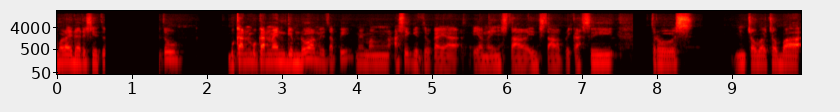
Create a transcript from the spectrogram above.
mulai dari situ itu bukan bukan main game doang gitu tapi memang asik gitu. Kayak yang install install aplikasi terus mencoba-coba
